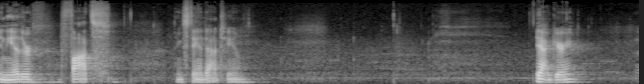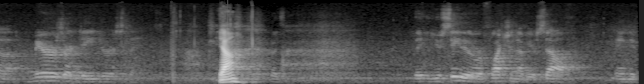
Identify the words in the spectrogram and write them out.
any other thoughts? Things stand out to you? Yeah, Gary. Uh, mirrors are dangerous things. Yeah? You see the reflection of yourself, and if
